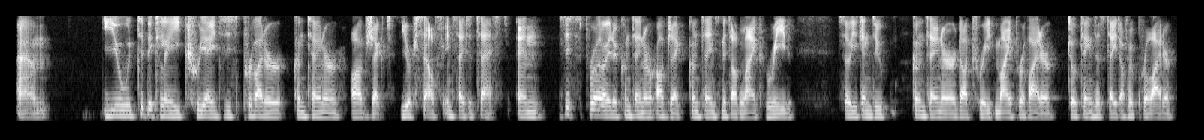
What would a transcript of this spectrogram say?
um, you would typically create this provider container object yourself inside the test. And this provider container object contains method like read. So you can do container.read my provider to obtain the state of a provider.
